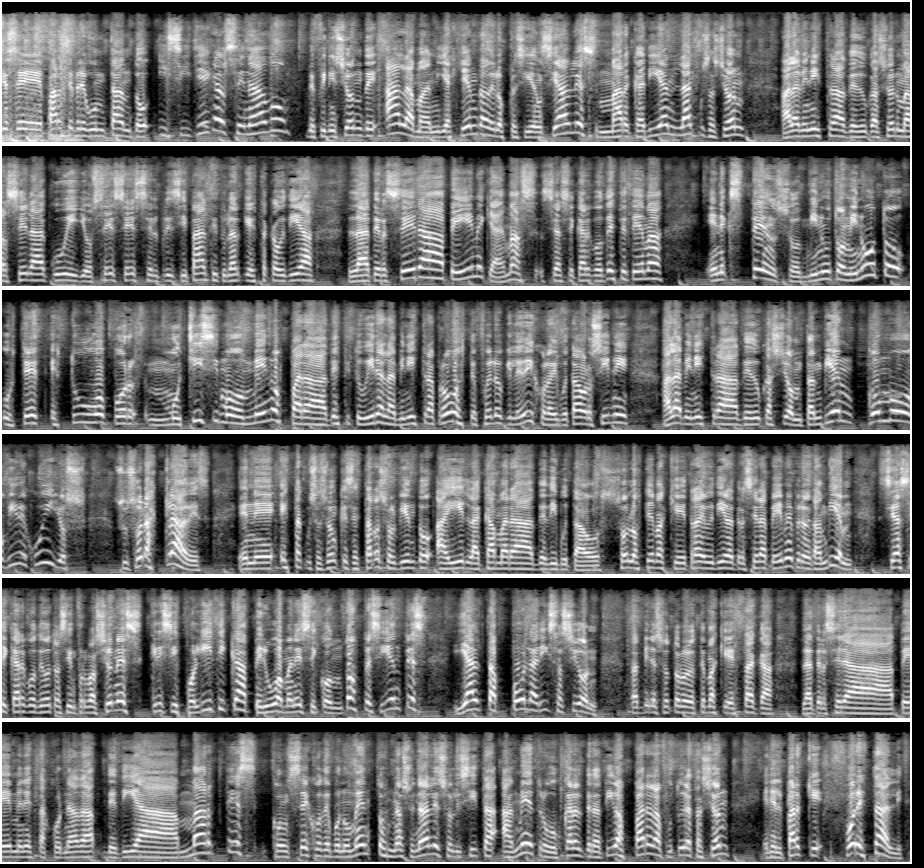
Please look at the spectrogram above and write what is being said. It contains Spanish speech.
Que se parte preguntando, ¿y si llega al Senado? Definición de Alaman y agenda de los presidenciables marcarían la acusación a la ministra de Educación Marcela Cubillos. Ese es el principal titular que destaca hoy día la tercera PM, que además se hace cargo de este tema en extenso, minuto a minuto. Usted estuvo por muchísimo menos para destituir a la ministra Proboste, fue lo que le dijo la diputada Orsini a la ministra de Educación. También, ¿cómo vive Cubillos? Sus horas claves en eh, esta acusación que se está resolviendo ahí en la Cámara de Diputados. Son los temas que trae hoy día la tercera PM, pero también se hace cargo de otras informaciones. Crisis política, Perú amanece con dos presidentes y alta polarización. También es otro de los temas que destaca la tercera PM en esta jornada de día martes. Consejo de Monumentos Nacionales solicita a Metro buscar alternativas para la futura estación en el Parque Forestal.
